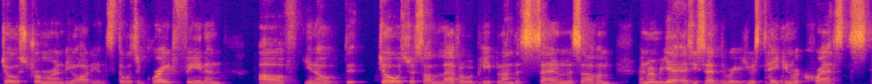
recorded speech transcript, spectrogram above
Joe Strummer and the audience. There was a great feeling of you know the, Joe was just on level with people and the soundness of him. And remember, yeah, as you said, he was taking requests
